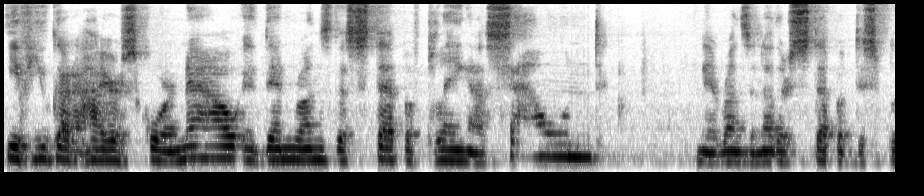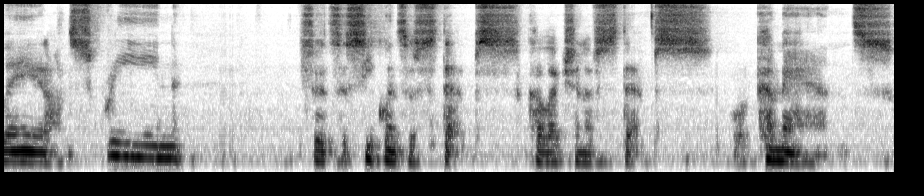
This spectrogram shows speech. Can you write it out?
If you got a higher score now, it then runs the step of playing a sound, and it runs another step of displaying it on screen. So it's a sequence of steps, collection of steps, or commands.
